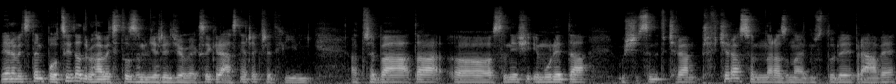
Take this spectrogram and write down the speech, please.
jedna věc je ten pocit a druhá věc je to změřit, že jo, jak si krásně řekl před chvílí. A třeba ta uh, silnější imunita, už jsem včera, včera jsem narazil na jednu studii právě,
